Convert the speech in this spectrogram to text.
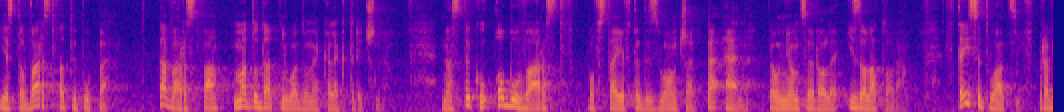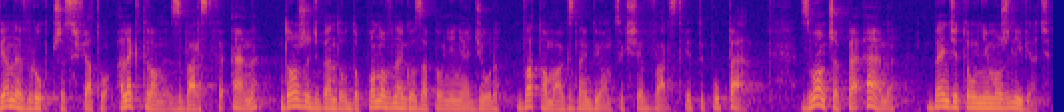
Jest to warstwa typu P. Ta warstwa ma dodatni ładunek elektryczny. Na styku obu warstw powstaje wtedy złącze PN, pełniące rolę izolatora. W tej sytuacji wprawiane w ruch przez światło elektrony z warstwy N dążyć będą do ponownego zapełnienia dziur w atomach znajdujących się w warstwie typu P. Złącze PN będzie to uniemożliwiać,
